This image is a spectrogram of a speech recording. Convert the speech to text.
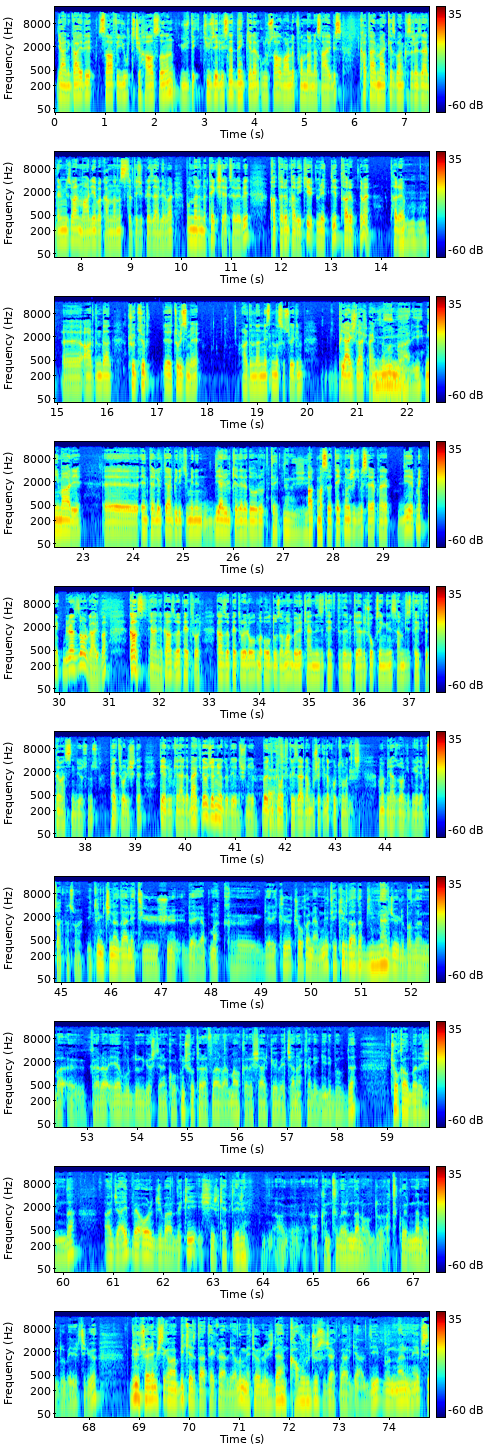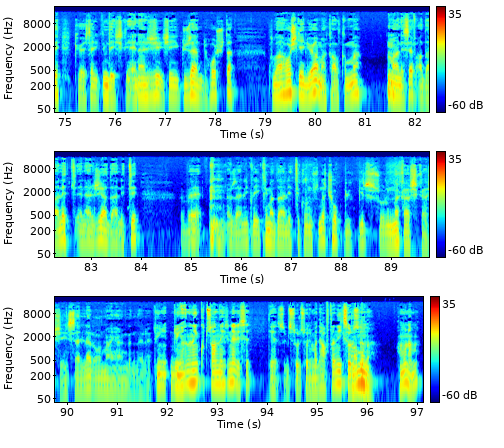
Yani gayri safi yurt içi hasılanın %250'sine denk gelen ulusal varlık fonlarına sahibiz. Katar Merkez Bankası rezervlerimiz var. Maliye Bakanlarının stratejik rezervleri var. Bunların da tek şey, sebebi Katar'ın tabii ki ürettiği tarım değil mi? Tarım hı hı. E, ardından kültür e, turizmi ardından nasıl söyleyeyim plajlar aynı zamanda. Mimari. Mimari e, entelektüel birikiminin diğer ülkelere doğru teknoloji akması, teknoloji gibi sebepler diyemek biraz zor galiba. Gaz yani gaz ve petrol. Gaz ve petrol olma, olduğu zaman böyle kendinizi tehdit eden ülkelerde çok zenginiz sen bizi tehdit edemezsin diyorsunuz. Petrol işte. Diğer ülkelerde belki de özeniyordur diye düşünüyorum. Böyle evet. diplomatik krizlerden bu şekilde kurtulmak için. Ama biraz zor gibi geliyor bu saatten sonra. İklim için adalet yürüyüşü de yapmak e, gerekiyor. Çok önemli. Tekirdağ'da binlerce ölü balığın e, karaya vurduğunu gösteren korkunç fotoğraflar var. Malkara, Şarköy ve Çanakkale, Gelibolu'da. Çokal Barajı'nda acayip ve o civardaki şirketlerin akıntılarından olduğu, atıklarından olduğu belirtiliyor. Dün söylemiştik ama bir kez daha tekrarlayalım. Meteorolojiden kavurucu sıcaklar geldi. Bunların hepsi küresel iklim değişikliği. Enerji şeyi güzel, hoş da kulağa hoş geliyor ama kalkınma maalesef adalet, enerji adaleti ve özellikle iklim adaleti konusunda çok büyük bir sorunla karşı karşıyayız. Seller, orman yangınları. Dünya, dünyanın en kutsal nehri neresi? diye bir soru sorayım. Hadi haftanın ilk sorusu. Amuna. Amuna mı?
